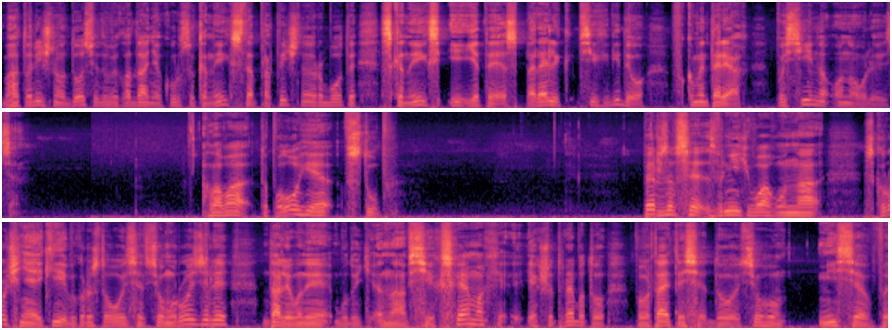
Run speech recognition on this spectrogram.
багаторічного досвіду викладання курсу KNX та практичної роботи з KNX і ETS. Перелік всіх відео в коментарях постійно оновлюється. Глава Топологія Вступ. Перш за все, зверніть увагу на скорочення, які використовуються в цьому розділі. Далі вони будуть на всіх схемах. Якщо треба, то повертайтеся до цього місця в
